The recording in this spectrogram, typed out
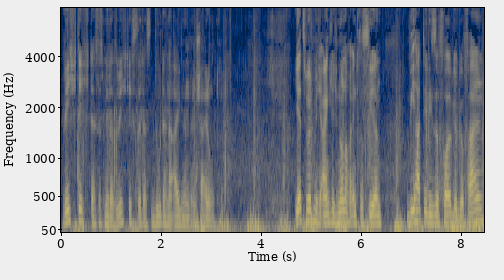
wichtig, das ist mir das Wichtigste, dass du deine eigenen Entscheidungen triffst. Jetzt würde mich eigentlich nur noch interessieren, wie hat dir diese Folge gefallen?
